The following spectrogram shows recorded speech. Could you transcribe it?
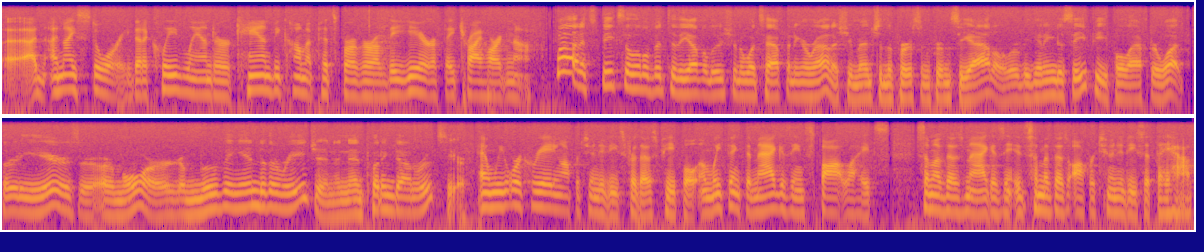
a, a nice story that a Clevelander can become a Pittsburgher of the year if they try hard enough. Well, and it speaks a little bit to the evolution of what's happening around us. You mentioned the person from Seattle. We're beginning to see people after, what, 30 years or, or more moving into the region and then putting down roots here. And we, are creating opportunities for those people. And we think the magazine spotlights some of those magazines, some of those opportunities that they have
